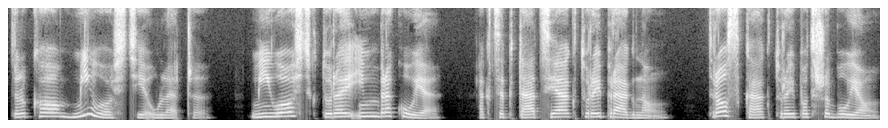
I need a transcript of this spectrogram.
tylko miłość je uleczy. Miłość, której im brakuje, akceptacja, której pragną, troska, której potrzebują,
